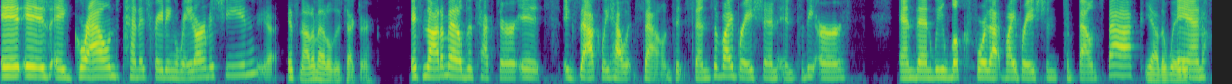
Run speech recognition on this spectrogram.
It is a ground penetrating radar machine. Yeah. It's not a metal detector. It's not a metal detector. It's exactly how it sounds. It sends a vibration into the earth, and then we look for that vibration to bounce back. Yeah. The waves.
